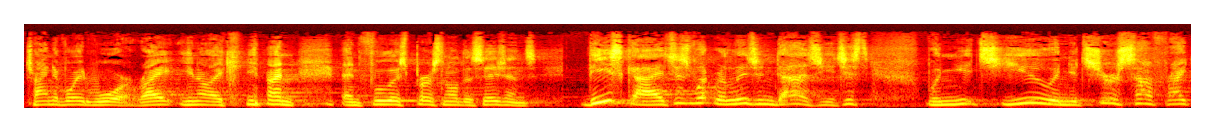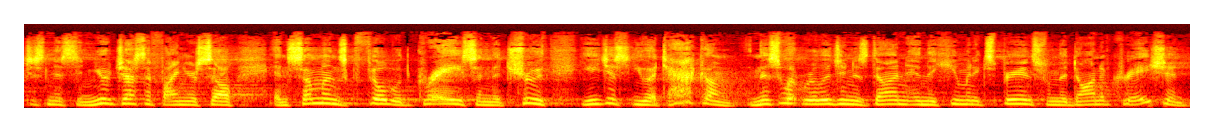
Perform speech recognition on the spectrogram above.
trying to avoid war, right? You know, like you know, and, and foolish personal decisions. These guys, this is what religion does. You just when it's you and it's your self-righteousness and you're justifying yourself and someone's filled with grace and the truth, you just you attack them. And this is what religion has done in the human experience from the dawn of creation.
